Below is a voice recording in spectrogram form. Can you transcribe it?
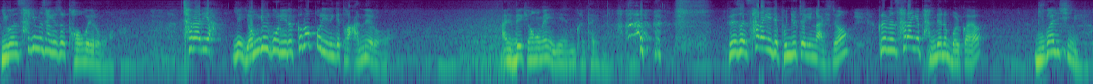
이건 사귀면 사귈수록 더 외로워 차라리 이 연결고리를 끊어버리는 게 더 안 외로워 아니 내 경험에 의해는 그렇다 이거야 그래서 사랑이 이제 본질적인 거 아시죠? 네. 그러면 사랑의 반대는 뭘까요? 무관심이에요.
